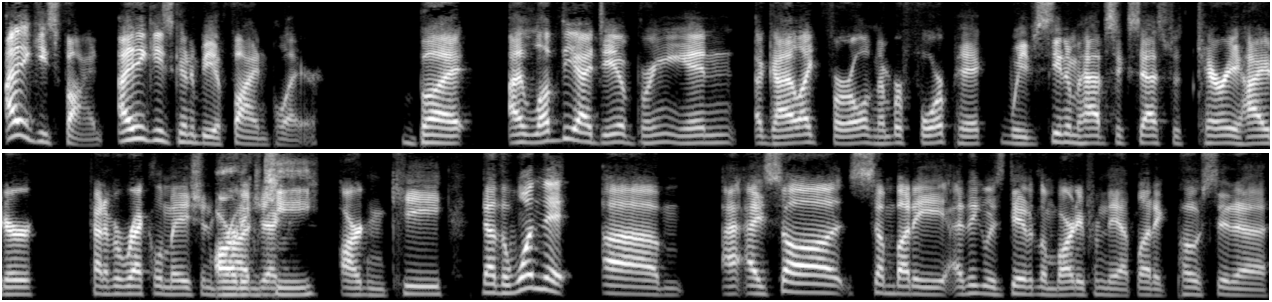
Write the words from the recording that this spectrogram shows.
I think he's fine. I think he's going to be a fine player. But I love the idea of bringing in a guy like Ferrell, number four pick. We've seen him have success with Kerry Hyder, kind of a reclamation Arden project. Key. Arden Key. Now, the one that um I, I saw somebody, I think it was David Lombardi from the Athletic, posted a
